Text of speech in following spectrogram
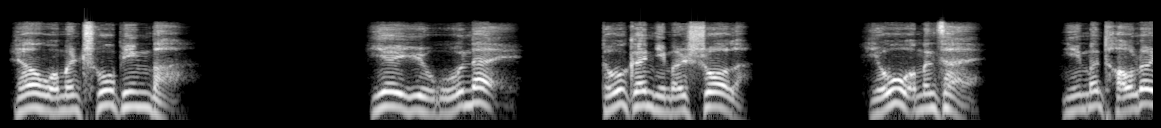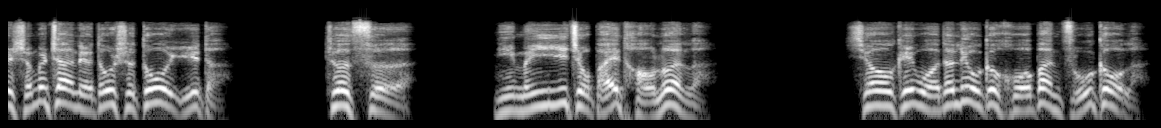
让我们出兵吧。叶雨无奈，都跟你们说了，有我们在，你们讨论什么战略都是多余的。这次你们依旧白讨论了，交给我的六个伙伴足够了，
